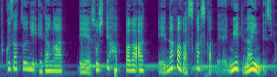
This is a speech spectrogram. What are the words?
複雑に枝があってそして葉っぱがあって中がスカスカで見えてないんですよ。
